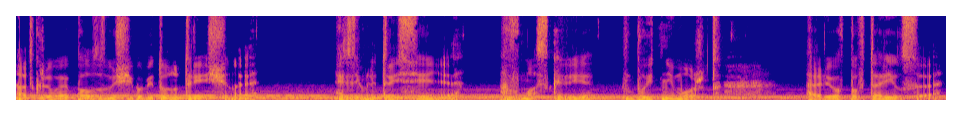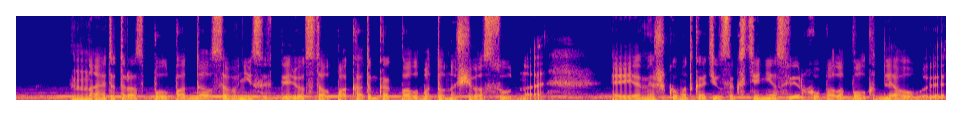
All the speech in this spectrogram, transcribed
открывая ползущие по бетону трещины. Землетрясение. В Москве? Быть не может. Рев повторился — на этот раз пол поддался вниз и вперед, стал покатым, как палуба тонущего судна. Я мешком откатился к стене, сверху упала полка для обуви,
